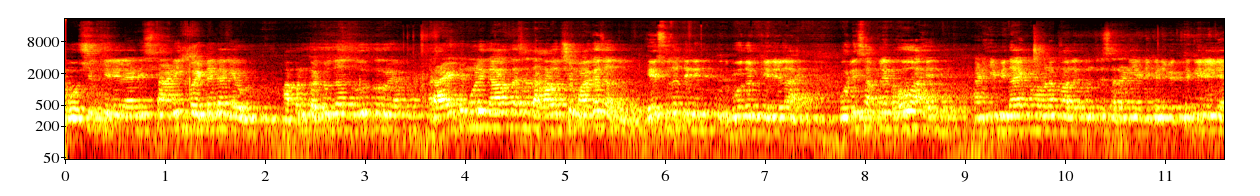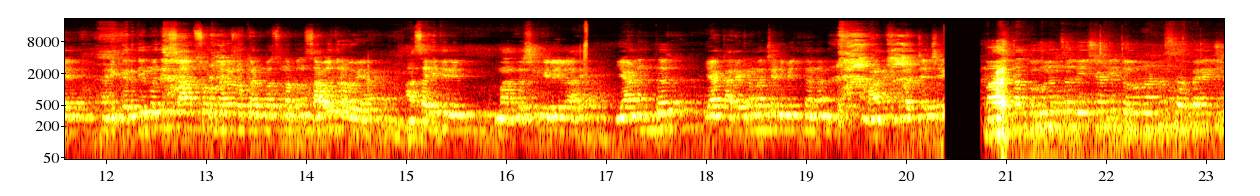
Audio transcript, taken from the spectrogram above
घोषित केलेले आहे आणि स्थानिक बैठका घेऊन आपण कटुता दूर करूया. राईटमुळे गाव कसा दहा वर्ष मागे जातो हे सुद्धा त्यांनी उद्बोधन केलेलं आहे. पोलीस आपले भाऊ आहेत आणि ही विधायक भावना पालकमंत्री सरांनी या ठिकाणी व्यक्त केलेली आहे. आणि गर्दीमध्ये साथ सोडणाऱ्या लोकांपासून आपण सावध राहूया. असंही त्यांनी मार्गदर्शन केलेलं आहे. यानंतर या कार्यक्रमाच्या निमित्तानं महाराष्ट्र राज्याचे भारत हा तरुणांचा देश आणि तरुणांना सहकार्याची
